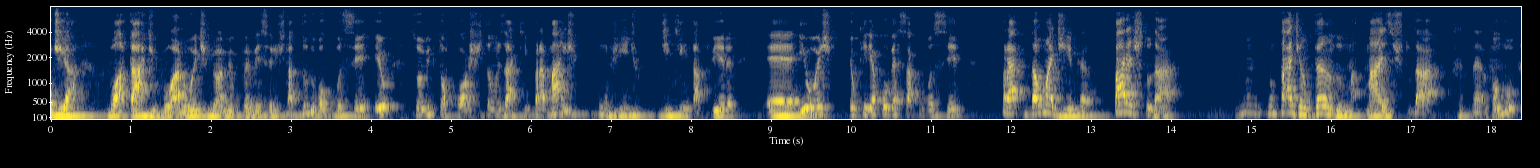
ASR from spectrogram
dia, boa tarde, boa noite, meu amigo prevencionista. Tudo bom com você? Eu sou Victor Costa, estamos aqui para mais um vídeo de quinta-feira. É, e hoje eu queria conversar com você para dar uma dica. Para de estudar. Não está adiantando mais estudar. Né? Vamos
